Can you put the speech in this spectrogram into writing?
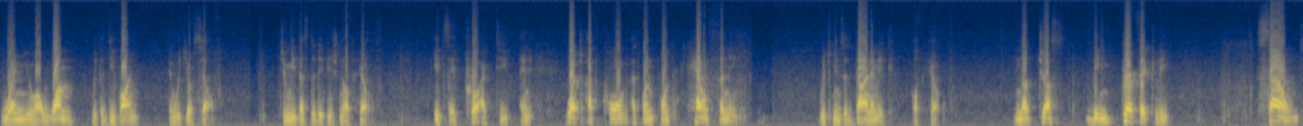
when you are one with the divine and with yourself. To me, that's the definition of health. It's a proactive and what I've called at one point healthening, which means a dynamic of health. Not just being perfectly sound,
